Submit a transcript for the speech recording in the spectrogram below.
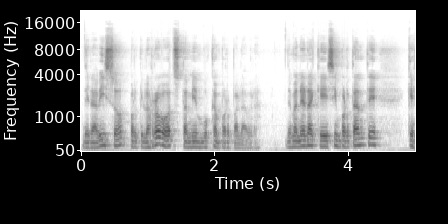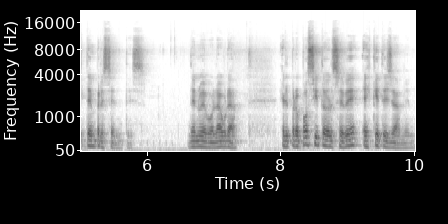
del aviso, porque los robots también buscan por palabra. De manera que es importante que estén presentes. De nuevo, Laura, el propósito del CV es que te llamen.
